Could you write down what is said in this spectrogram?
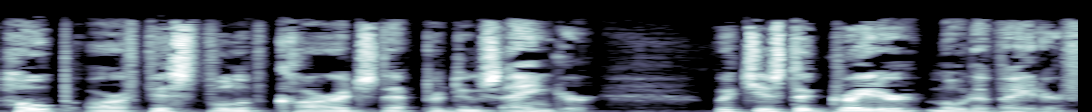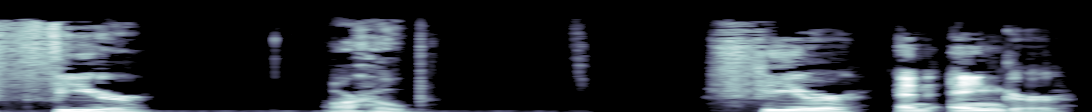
hope or a fistful of cards that produce anger? Which is the greater motivator, fear or hope? Fear and anger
